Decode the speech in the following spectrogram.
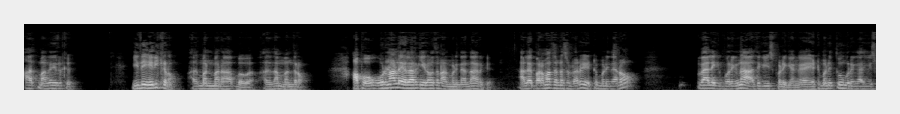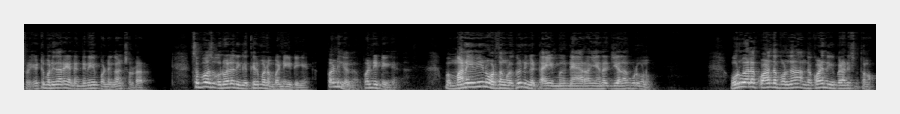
ஆத்மாவில் இருக்கு. இதை எரிக்கணும். அது மண்மனா பவ அதுதான் மந்திரம். அப்போ ஒரு நாள் எல்லாருக்கும் இருபத்தி நாலு மணி நேரம் தான் இருக்கு. அதில் பரமாத்மா என்ன சொல்றாரு? எட்டு மணி நேரம் வேலைக்கு போறீங்கன்னா அதுக்கு யூஸ் பண்ணிக்கோங்க. எட்டு மணி தூங்குறீங்க அதுக்கு யூஸ் பண்ணி எட்டு மணி நேரம் என்ன நினைவு பண்ணுங்கன்னு சொல்றாரு. சப்போஸ் ஒருவேளை நீங்கள் திருமணம் பண்ணிக்கிட்டீங்க. பண்ணிக்கோங்க பண்ணிட்டீங்க. இப்போ மனைவின்னு ஒருத்தவங்களுக்கு நீங்கள் டைம் நேரம் எனர்ஜி எல்லாம் கொடுக்கணும். ஒருவேளை குழந்தை பிறந்தனா அந்த குழந்தைக்கு பின்னாடி சுற்றணும்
